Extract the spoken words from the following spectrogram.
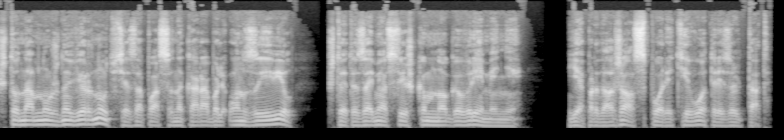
что нам нужно вернуть все запасы на корабль, он заявил, что это займет слишком много времени. Я продолжал спорить, и вот результат.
